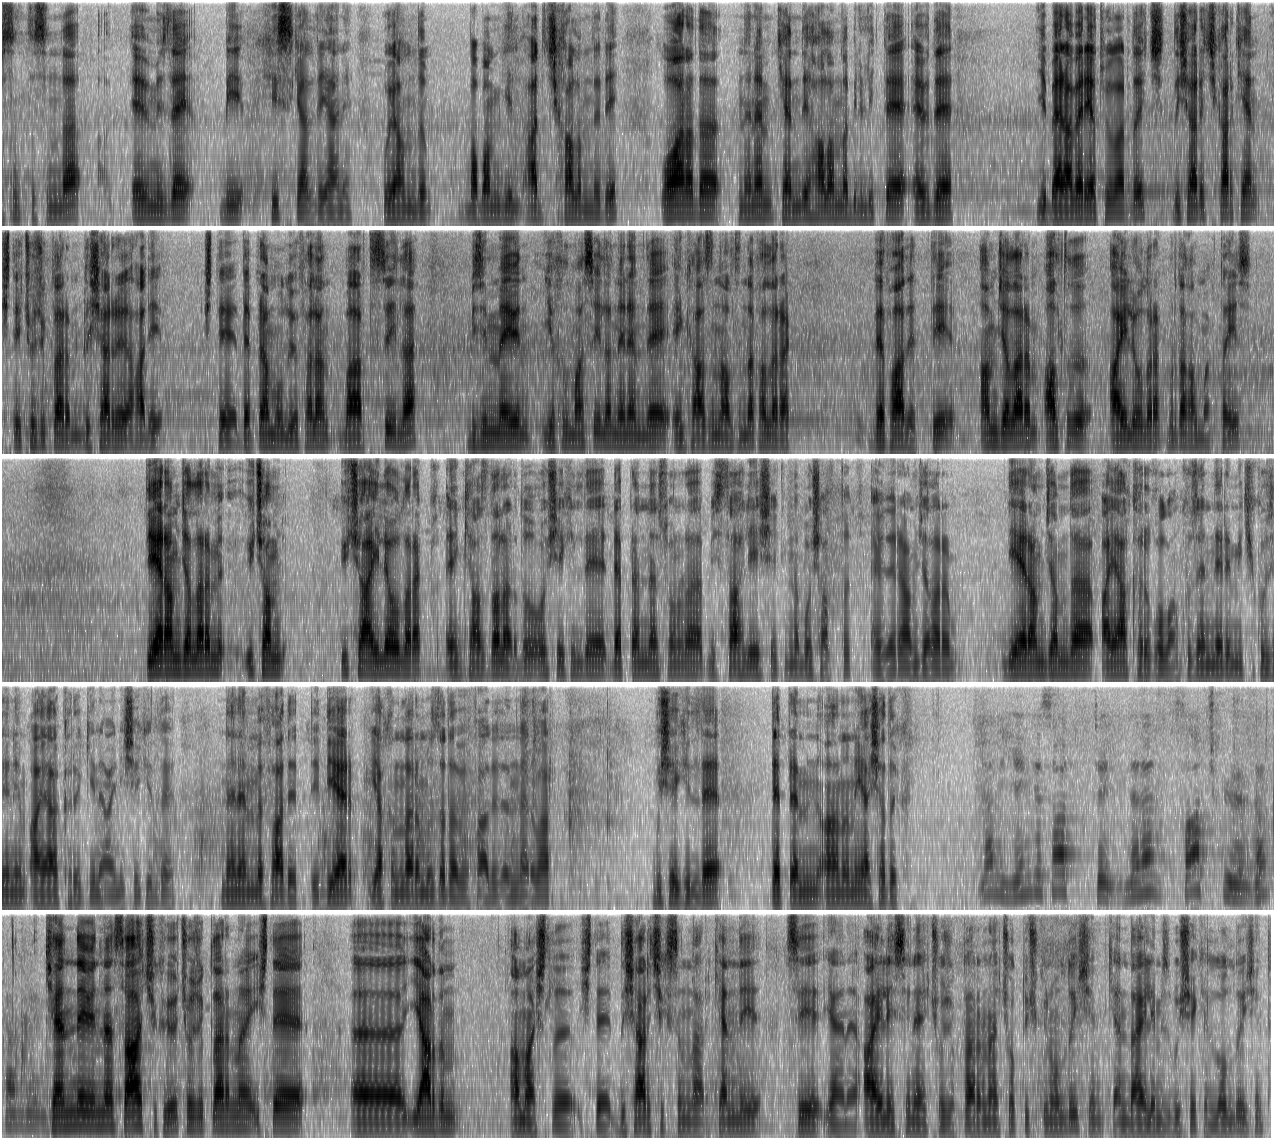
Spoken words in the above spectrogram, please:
sarsıntısında evimizde bir his geldi. Yani uyandım. Babam gel hadi çıkalım dedi. O arada nenem kendi halamla birlikte evde beraber yatıyorlardı. Dışarı çıkarken işte çocuklarım dışarı hadi işte deprem oluyor falan bağırtısıyla bizim evin yıkılmasıyla nenem de enkazın altında kalarak vefat etti. Amcalarım 6 aile olarak burada kalmaktayız. Diğer amcalarım 3 am 3 aile olarak enkazdalardı. O şekilde depremden sonra biz tahliye şeklinde boşalttık evleri amcalarım. Diğer amcam da ayağı kırık olan kuzenlerim, iki kuzenim ayağı kırık yine aynı şekilde. Nenem vefat etti. Diğer yakınlarımızda da vefat edenler var. Bu şekilde depremin anını yaşadık. Yani yenge saat, şey, nenen saat çıkıyor evden kendi evinden. Kendi evinden sağa çıkıyor. Çocuklarına işte e, yardım amaçlı işte dışarı çıksınlar. Kendisi yani ailesine, çocuklarına çok düşkün olduğu için, kendi ailemiz bu şekilde olduğu için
